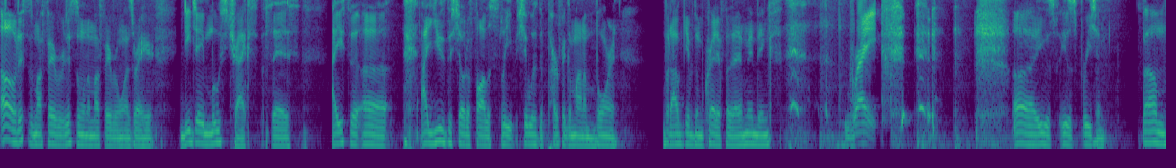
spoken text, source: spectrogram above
Oh, this is my favorite. This is one of my favorite ones right here. DJ Moose Tracks says, I used to uh I used the show to fall asleep. Shit was the perfect amount of boring. But I'll give them credit for them endings. right. Uh he was he was preaching. Um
